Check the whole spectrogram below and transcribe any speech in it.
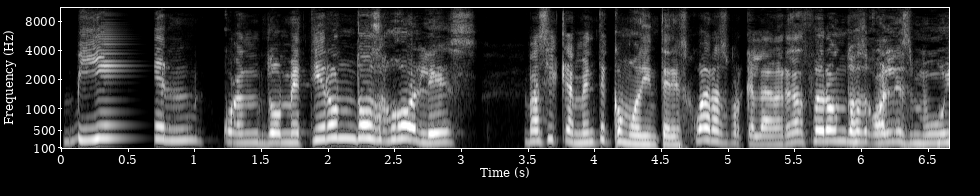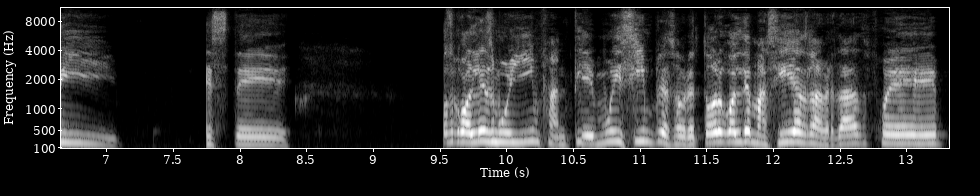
bien cuando metieron dos goles, básicamente como de interés cuadras, porque la verdad fueron dos goles muy, este, dos goles muy infantiles, muy simples, sobre todo el gol de Macías, la verdad fue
